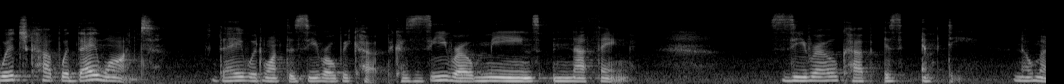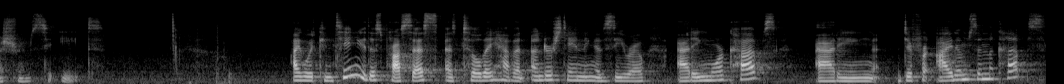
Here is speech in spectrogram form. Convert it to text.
Which cup would they want? They would want the zero B cup because zero means nothing. Zero cup is empty, no mushrooms to eat. I would continue this process until they have an understanding of zero, adding more cups, adding different items in the cups,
